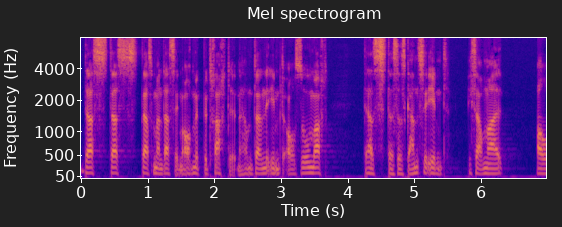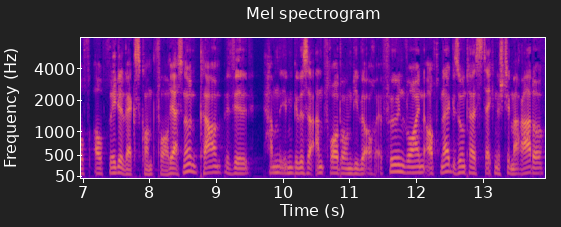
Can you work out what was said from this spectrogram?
dass, dass, dass man das eben auch mit betrachtet ne? und dann eben auch so macht, dass, dass das Ganze eben, ich sag mal, auf, auf regelwerkskonform ist. Ne? Klar, wir haben eben gewisse Anforderungen, die wir auch erfüllen wollen, auch ne, gesundheitstechnisch Thema Radar,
